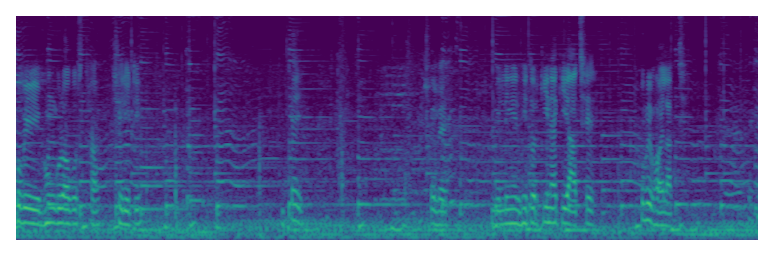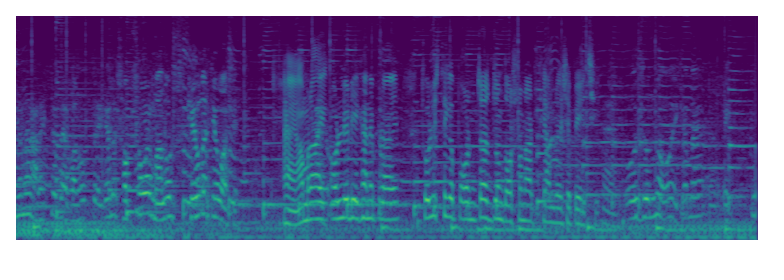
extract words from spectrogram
খুবই ভঙ্গুর অবস্থা সিঁড়িটি। এই আসলে বিল্ডিংয়ের ভিতর কি না কি আছে খুবই ভয় লাগছে। এখানে আরেকটা ব্যাপার হচ্ছে এখানে সবসময় মানুষ কেউ না কেউ আসে। হ্যাঁ আমরা অলরেডি এখানে প্রায় চল্লিশ থেকে পঞ্চাশ জন দর্শনার্থী আমরা এসে পেয়েছি। হ্যাঁ ওই জন্য এখানে একটু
